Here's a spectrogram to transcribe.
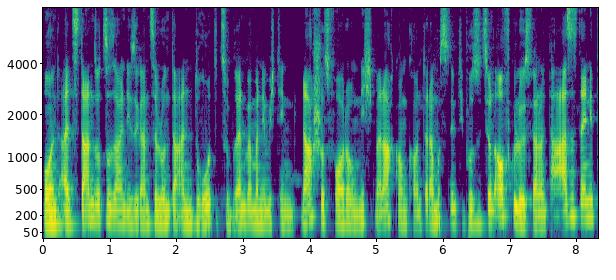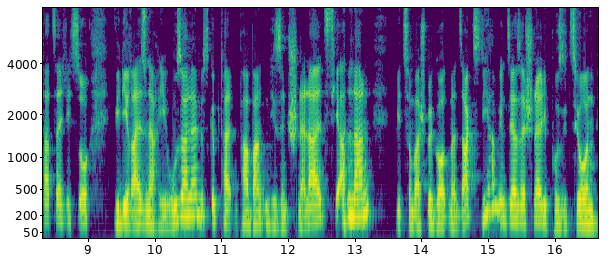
Und als dann sozusagen diese ganze Lunte an drohte zu brennen, wenn man nämlich den Nachschussforderungen nicht mehr nachkommen konnte, da musste nämlich die Position aufgelöst werden. Und da ist es dann eben tatsächlich so, wie die Reise nach Jerusalem. Es gibt halt ein paar Banken, die sind schneller als die anderen, wie zum Beispiel Goldman Sachs. Die haben eben sehr, sehr schnell die Position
